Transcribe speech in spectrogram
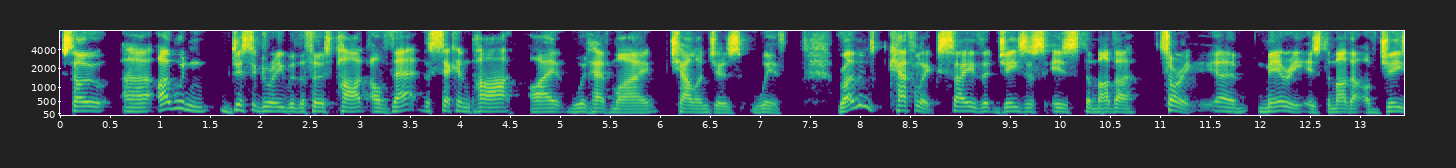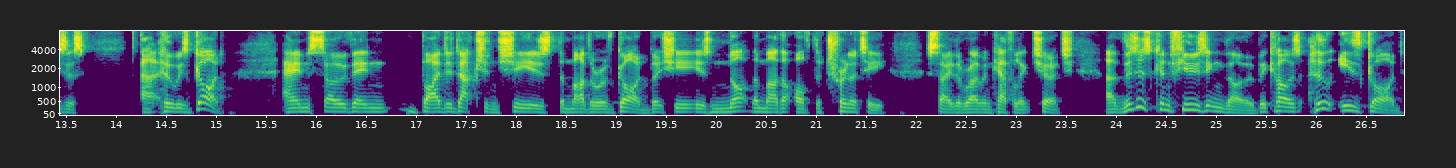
So uh, I wouldn't disagree with the first part of that. The second part, I would have my challenges with. Roman Catholics say that Jesus is the mother, sorry, uh, Mary is the mother of Jesus, uh, who is God. And so then by deduction, she is the mother of God, but she is not the mother of the Trinity, say the Roman Catholic Church. Uh, this is confusing though, because who is God?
